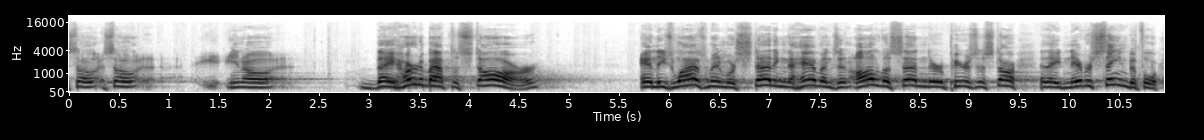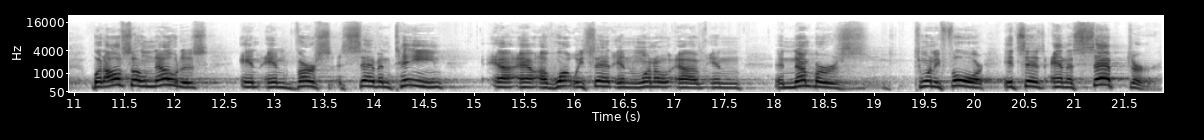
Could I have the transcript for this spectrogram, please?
so, so, you know, they heard about the star, and these wise men were studying the heavens, and all of a sudden there appears a star that they'd never seen before. But also notice in, in verse 17 uh, uh of what we said in, one, uh, in in Numbers 24, it says, and a scepter.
